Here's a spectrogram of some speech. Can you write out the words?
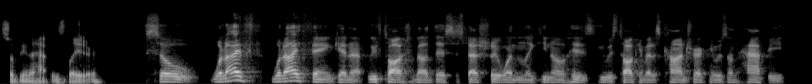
something that happens later? so what I've what I think, and uh, we've talked about this, especially when like you know his he was talking about his contract and he was unhappy.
